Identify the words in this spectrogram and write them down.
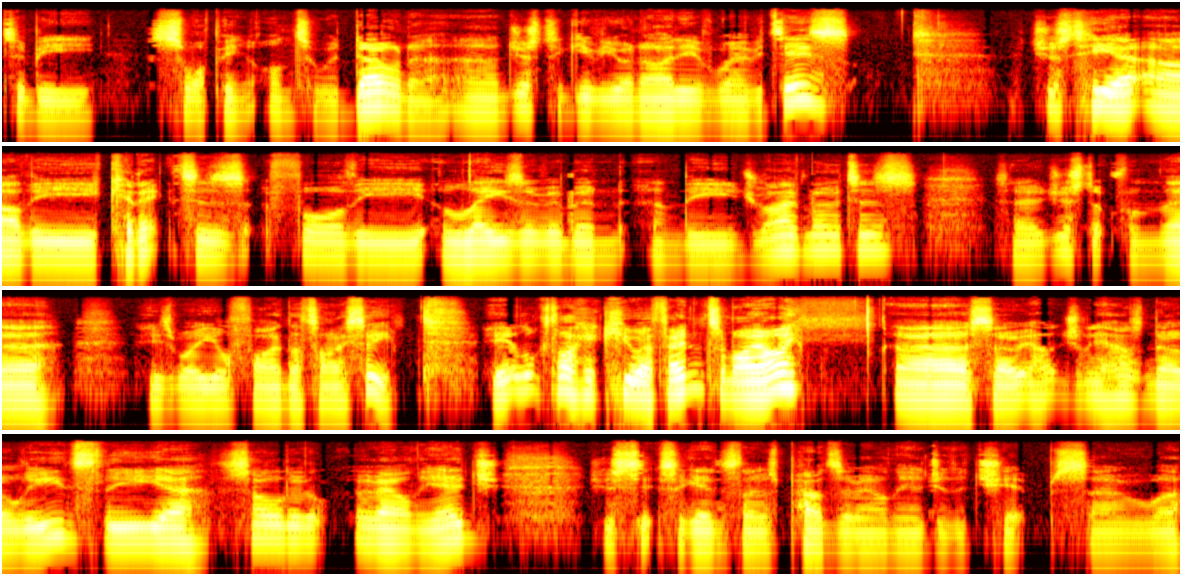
to be swapping onto a donor. And just to give you an idea of where it is, just here are the connectors for the laser ribbon and the drive motors. So just up from there is where you'll find that IC. It looks like a QFN to my eye, uh, so it actually has no leads. The uh, solder around the edge just sits against those pads around the edge of the chip. So, uh,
